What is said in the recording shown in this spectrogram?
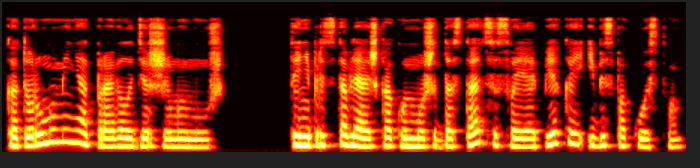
которому меня отправил одержимый муж. Ты не представляешь, как он может достать со своей опекой и беспокойством».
